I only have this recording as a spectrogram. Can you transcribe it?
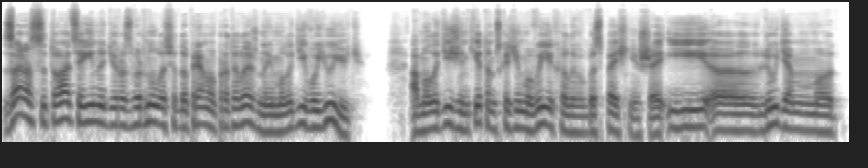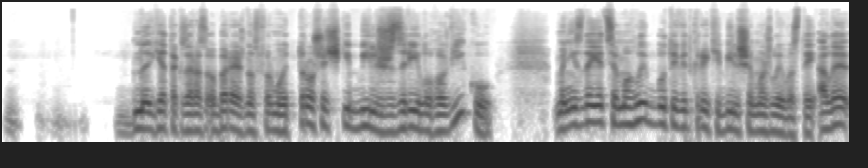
Зараз ситуація іноді розвернулася до прямо протилежної. Молоді воюють, а молоді жінки там, скажімо, виїхали в безпечніше. І е, людям, е, ну, я так зараз обережно сформую, трошечки більш зрілого віку, мені здається, могли б бути відкриті більше можливостей. Але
